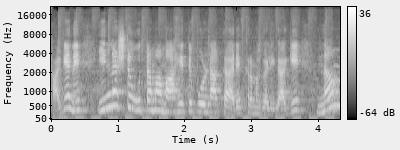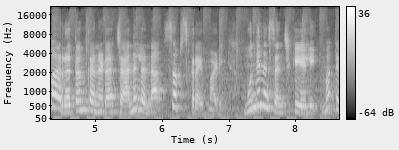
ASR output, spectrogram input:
ಹಾಗೆಯೇ ಇನ್ನಷ್ಟು ಉತ್ತಮ ಮಾಹಿತಿಪೂರ್ಣ ಕಾರ್ಯಕ್ರಮಗಳಿಗಾಗಿ ನಮ್ಮ ರತನ್ ಕನ್ನಡ ಚಾನಲನ್ನು ಸಬ್ಸ್ಕ್ರೈಬ್ ಮಾಡಿ. ಮುಂದಿನ ಸಂಚಿಕೆಯಲ್ಲಿ ಮತ್ತೆ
